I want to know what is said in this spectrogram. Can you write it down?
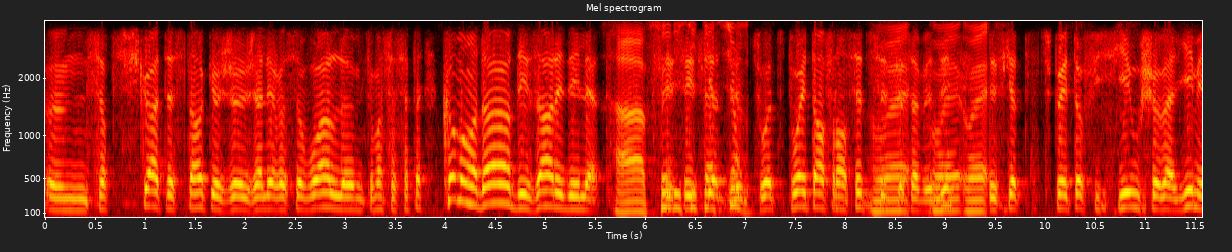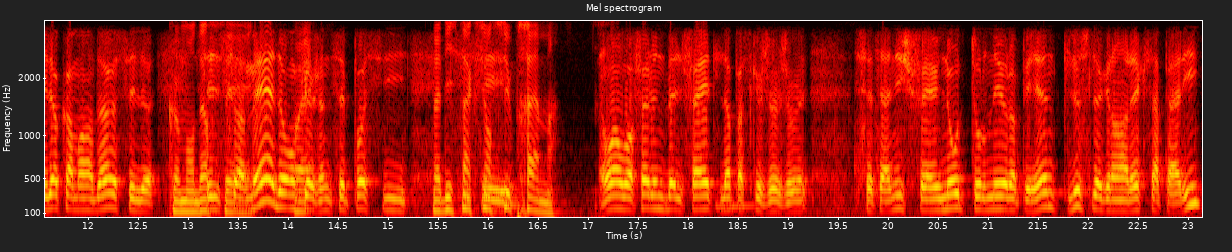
un, un certificat attestant que j'allais recevoir le, comment ça s'appelle, commandeur des arts et des lettres. Ah, félicitations. Toi, toi, étant français, tu sais ce que ça veut ouais, dire. ouais. C'est ce que tu peux être officier ou chevalier, mais là, commandeur, c'est le, Commandeur, le sommet, donc euh, je ne sais pas si... la distinction suprême. Ouais, on va faire une belle fête, là, parce que je, je- cette année, je fais une autre tournée européenne, plus le Grand Rex à Paris.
